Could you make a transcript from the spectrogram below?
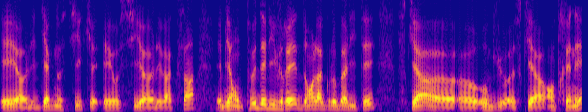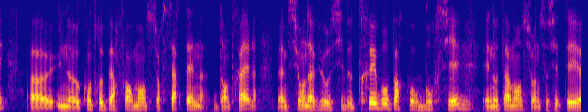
et les diagnostics et aussi les vaccins, eh bien, on peut délivrer dans la globalité, ce qui a, euh, euh, ce qui a entraîné euh, une contre-performance sur certaines d'entre elles, même si on a vu aussi de très beaux parcours boursiers, mm. et notamment sur une société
